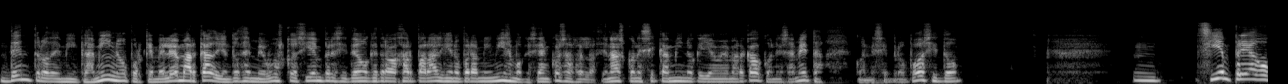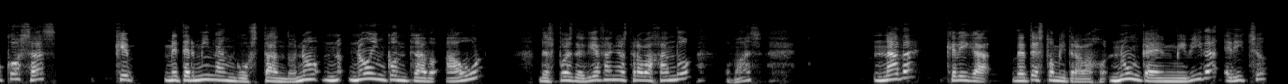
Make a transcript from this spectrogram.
dentro de mi camino, porque me lo he marcado y entonces me busco siempre si tengo que trabajar para alguien o para mí mismo, que sean cosas relacionadas con ese camino que yo me he marcado, con esa meta, con ese propósito, mm, siempre hago cosas que me terminan gustando. No, no, no he encontrado aún, después de 10 años trabajando o más, nada que diga, detesto mi trabajo. Nunca en mi vida he dicho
